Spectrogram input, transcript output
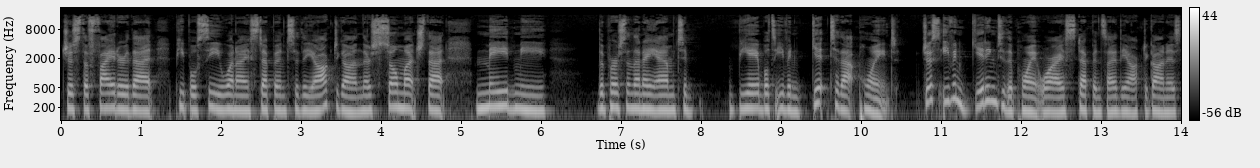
just the fighter that people see when I step into the octagon. There's so much that made me the person that I am to be able to even get to that point just even getting to the point where I step inside the octagon is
